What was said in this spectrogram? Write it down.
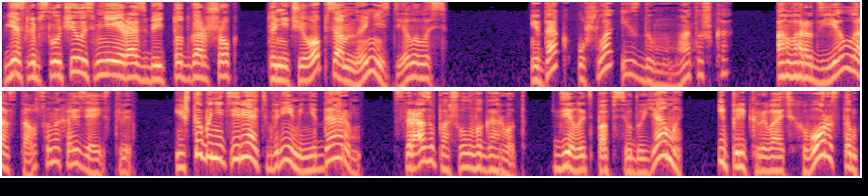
Если б случилось мне и разбить тот горшок, то ничего б со мной не сделалось. И так ушла из дому матушка, а Вардьелло остался на хозяйстве. И чтобы не терять времени даром, сразу пошел в огород, делать повсюду ямы и прикрывать хворостом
